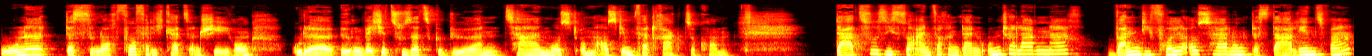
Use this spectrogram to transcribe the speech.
ohne dass du noch Vorfälligkeitsentschädigung oder irgendwelche Zusatzgebühren zahlen musst, um aus dem Vertrag zu kommen. Dazu siehst du einfach in deinen Unterlagen nach, wann die Vollauszahlung des Darlehens war.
